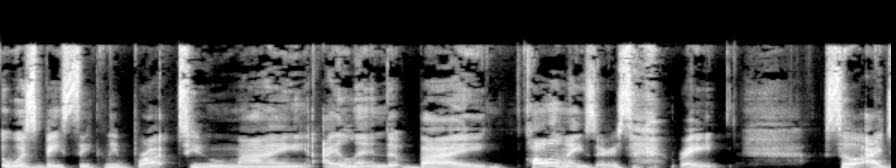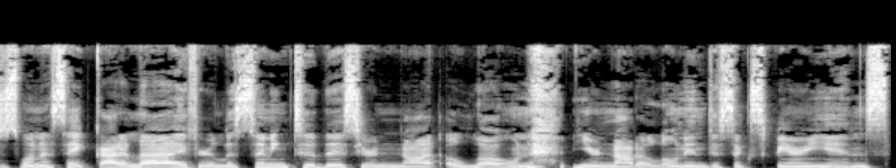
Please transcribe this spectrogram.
was basically brought to my island by colonizers, right? So I just want to say, Carla, if you're listening to this, you're not alone. you're not alone in this experience.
